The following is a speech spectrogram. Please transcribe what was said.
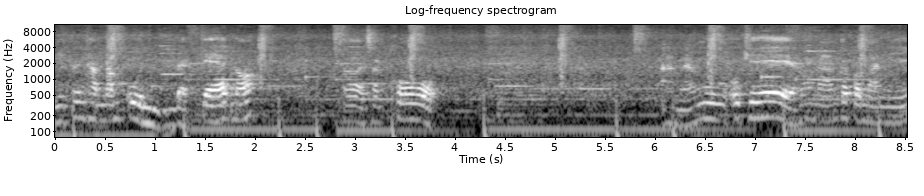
มีเครื่องทำน้ำอุ่นแบบแก๊สเนาะเออชักโครกอ่างล้างมือโอเค ห้องน้ำก็ประมาณนี้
